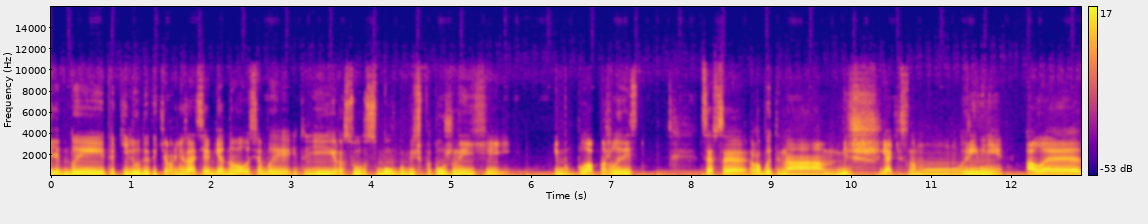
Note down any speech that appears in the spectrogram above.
якби такі люди, такі організації об'єднувалися би, і тоді ресурс був би більш потужний, і була б можливість це все робити на більш якісному рівні. Але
